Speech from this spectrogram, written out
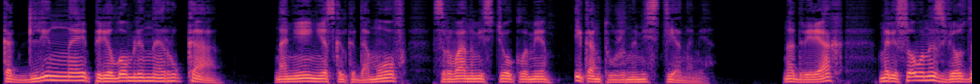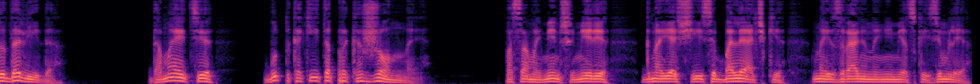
как длинная переломленная рука, на ней несколько домов с рваными стеклами и контуженными стенами. На дверях нарисованы звезды Давида. Дома эти будто какие-то прокаженные. По самой меньшей мере гноящиеся болячки на израненной немецкой земле.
